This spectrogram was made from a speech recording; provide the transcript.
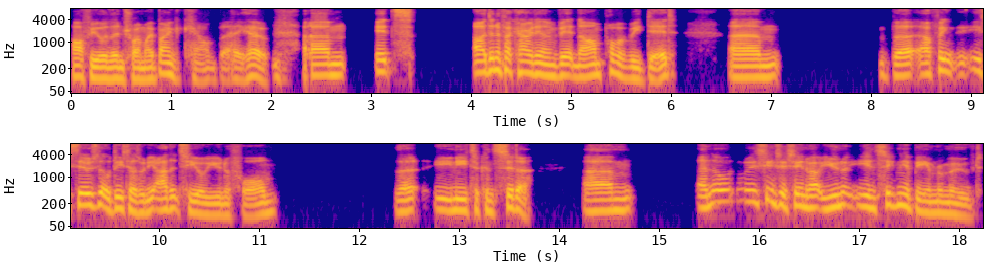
half of you will then try my bank account. But hey ho, mm. um, it's. I don't know if I carried it in Vietnam. Probably did. Um, but I think it's those little details when you add it to your uniform that you need to consider. Um, And these things they've seen about unit insignia being removed.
